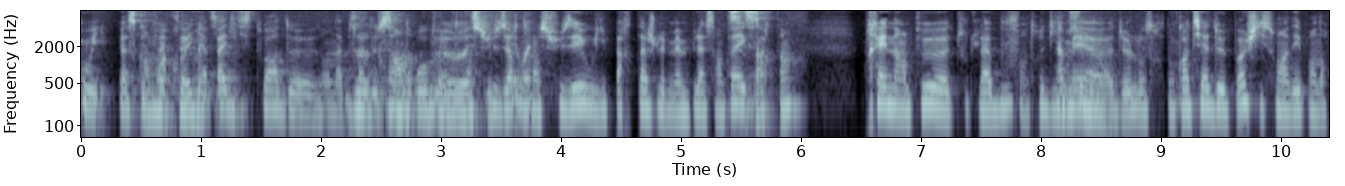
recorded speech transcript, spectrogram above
Oui, parce qu'en fait, il n'y a pas d'histoire de, on appelle De ça de tran- syndrome de transfuseur STT, ouais. transfusé où ils partagent le même placenta et certains prennent un peu euh, toute la bouffe entre guillemets Absolument. euh, de l'autre. Donc quand il y a deux poches, ils sont indépendants.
